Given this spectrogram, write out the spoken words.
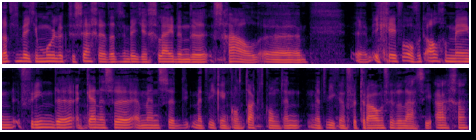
Dat is een beetje moeilijk te zeggen. Dat is een beetje een glijdende schaal. Uh, uh, ik geef over het algemeen vrienden en kennissen en mensen die, met wie ik in contact kom... en met wie ik een vertrouwensrelatie aanga.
